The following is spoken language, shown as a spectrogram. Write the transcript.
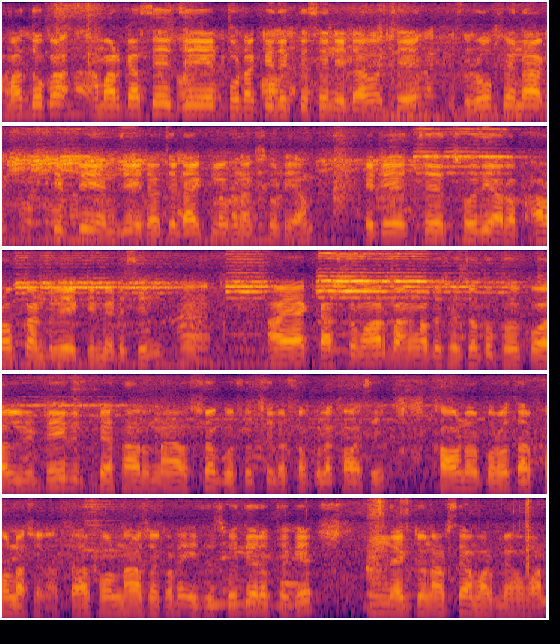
আমার দোকান, আমার কাছে যে প্রোডাক্টটি দেখতেছেন, এটা হচ্ছে রোফেনাক ফিফটি এমজি এটা হচ্ছে ডাইক্লোফেনাক সোডিয়াম এটি হচ্ছে সৌদি আরব আরব কান্ট্রির একটি মেডিসিন হ্যাঁ। আর এক কাস্টমার বাংলাদেশের যত কোয়ালিটির ব্যথার নাশক ওষুধ ছিল, সবগুলো খাওয়াইছি। খাওয়ানোর পরও তার ফল আসে না। তার ফল না আসা করে এই যে সৌদি আরব থেকে একজন আসছে আমার মেহমান।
